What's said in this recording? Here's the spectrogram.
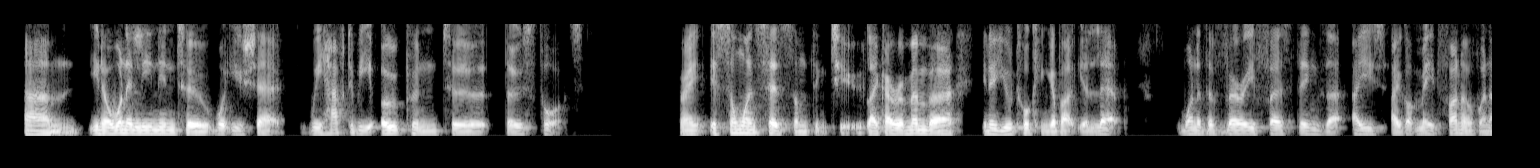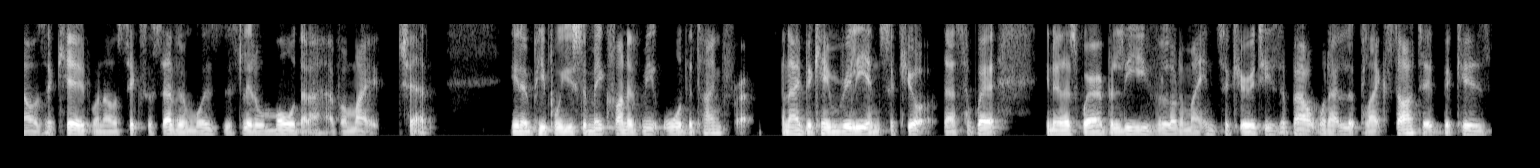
um, you know, want to lean into what you shared. We have to be open to those thoughts, right? If someone says something to you, like I remember, you know, you were talking about your lip. One of the very first things that I used, I got made fun of when I was a kid, when I was six or seven, was this little mole that I have on my chin. You know, people used to make fun of me all the time for it, and I became really insecure. That's where you know that's where i believe a lot of my insecurities about what i look like started because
